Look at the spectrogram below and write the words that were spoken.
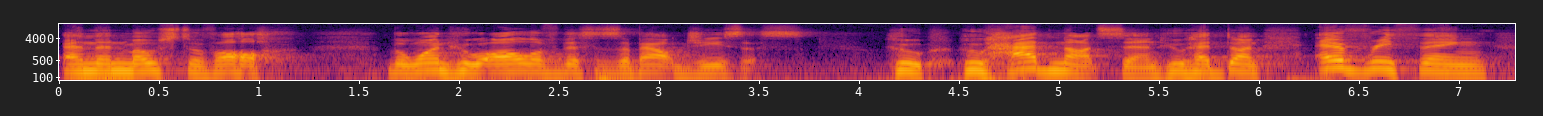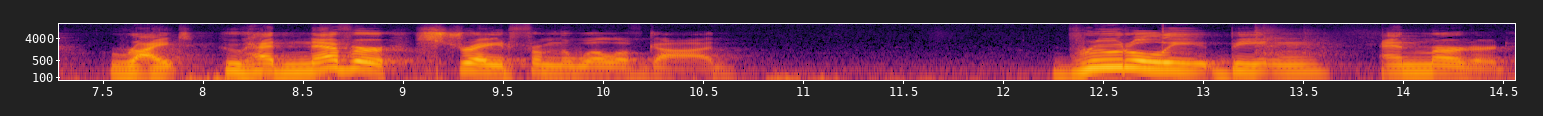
And then, most of all, the one who all of this is about, Jesus, who, who had not sinned, who had done everything right, who had never strayed from the will of God, brutally beaten and murdered.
